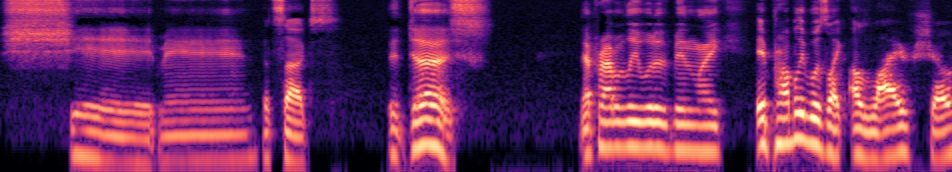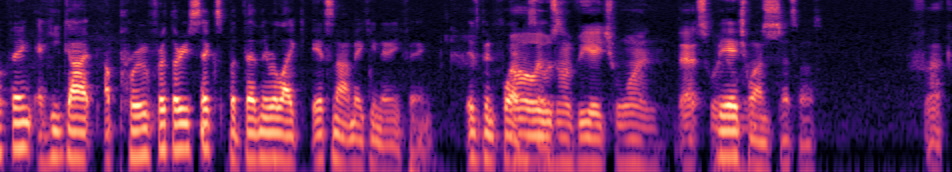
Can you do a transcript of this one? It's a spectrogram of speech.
Shit, man. That sucks. It does. That probably would have been like It probably was like a live show thing, and he got approved for thirty six, but then they were like, "It's not making anything." It's been four. oh, episodes. it was on VH1. That's what. it VH one. was. That's what. It was. Fuck.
